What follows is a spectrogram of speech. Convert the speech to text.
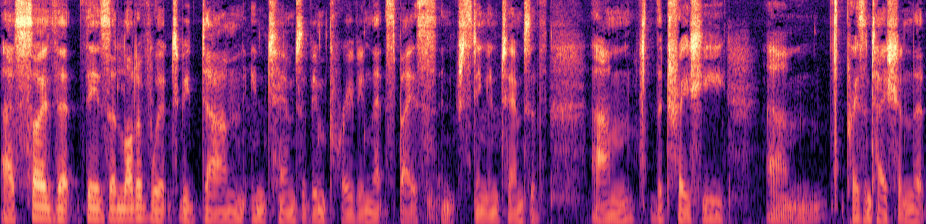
Uh, so that there's a lot of work to be done in terms of improving that space. Interesting in terms of um, the treaty. Um, presentation that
